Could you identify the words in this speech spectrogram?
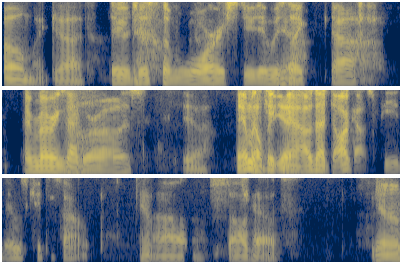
Oh my god. Dude, just the worst, dude. It was Yeah. like, uh, I remember exactly where I was. Yeah. They almost No, but kicked me out. I was at Doghouse, Pete. They almost kicked us out. Uh, doghouse. Yeah,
